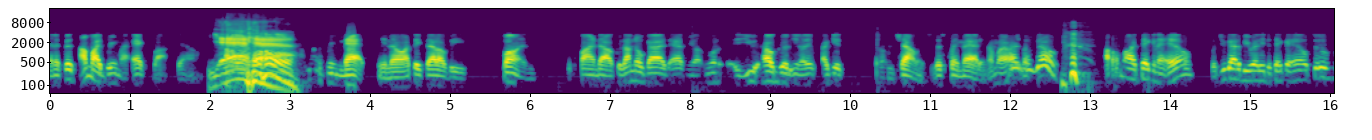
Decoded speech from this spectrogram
And if it, I might bring my Xbox down. Yeah. I might bring that. You know, I think that'll be fun to find out because I know guys ask me, "You, want, you how good?" You know, I get um, challenged. Let's play Madden. I'm like, all right, let's go. I don't mind taking an L, but you got to be ready to take an L too.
